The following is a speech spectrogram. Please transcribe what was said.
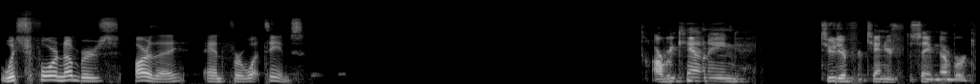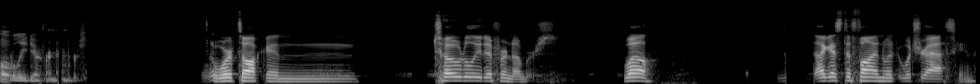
Which four numbers are they, and for what teams? Are we counting two different tenures with the same number or totally different numbers? We're talking totally different numbers. Well, I guess define what, what you're asking.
